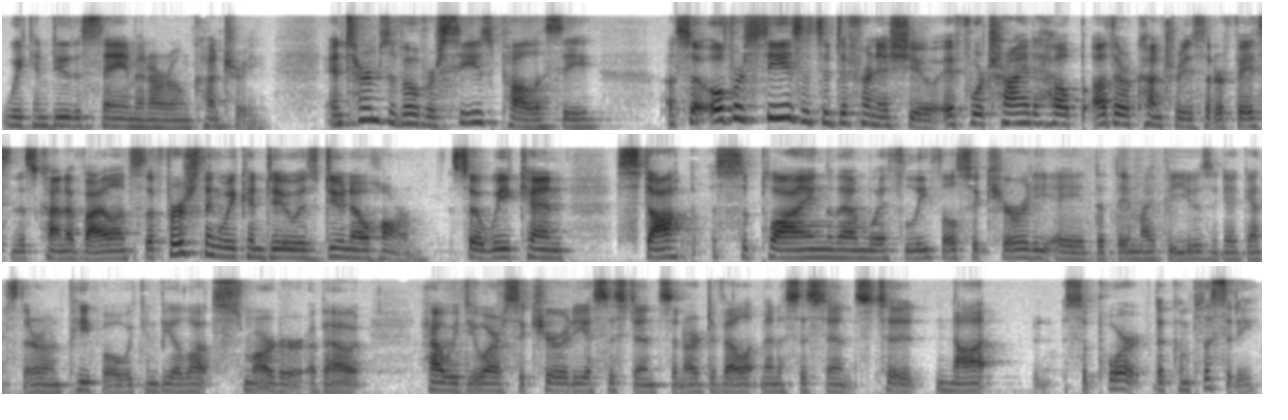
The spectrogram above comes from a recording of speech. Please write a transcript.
We can do the same in our own country. In terms of overseas policy, so overseas, it's a different issue. If we're trying to help other countries that are facing this kind of violence, the first thing we can do is do no harm. So we can stop supplying them with lethal security aid that they might be using against their own people. We can be a lot smarter about how we do our security assistance and our development assistance to not support the complicity.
